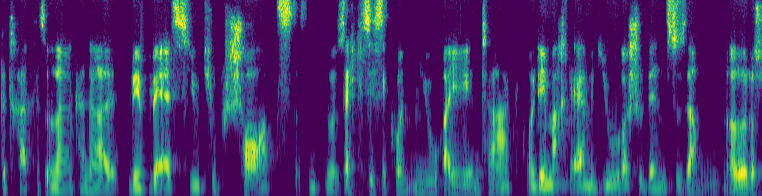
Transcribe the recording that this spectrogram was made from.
betreibt jetzt unseren Kanal WBS YouTube Shorts. Das sind nur 60 Sekunden Jura jeden Tag. Und den macht er mit Jurastudenten zusammen. Also das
